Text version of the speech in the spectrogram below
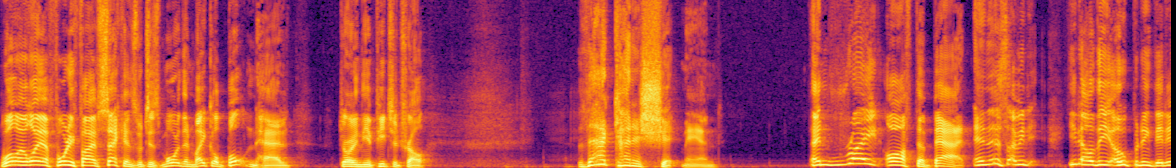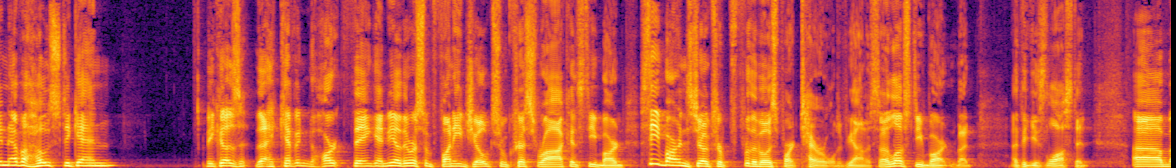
Well, I only have 45 seconds, which is more than Michael Bolton had during the impeachment trial. That kind of shit, man. And right off the bat, and this, I mean, you know, the opening, they didn't have a host again because the Kevin Hart thing, and you know, there were some funny jokes from Chris Rock and Steve Martin. Steve Martin's jokes were, for the most part, terrible, to be honest. I love Steve Martin, but I think he's lost it. Um,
